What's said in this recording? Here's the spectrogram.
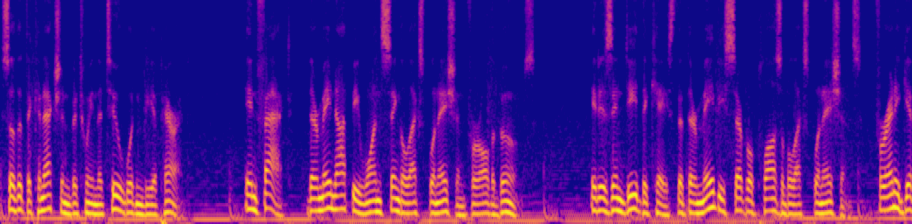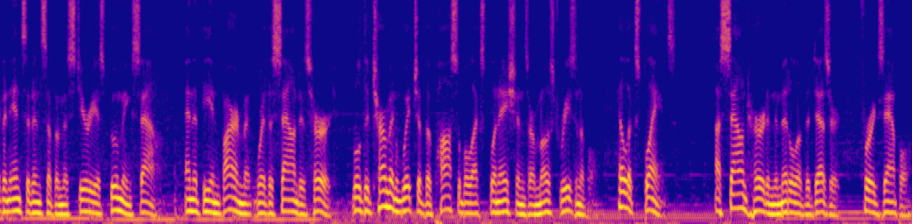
so that the connection between the two wouldn't be apparent. In fact, there may not be one single explanation for all the booms. It is indeed the case that there may be several plausible explanations for any given incidence of a mysterious booming sound, and that the environment where the sound is heard will determine which of the possible explanations are most reasonable, Hill explains. A sound heard in the middle of the desert, for example,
